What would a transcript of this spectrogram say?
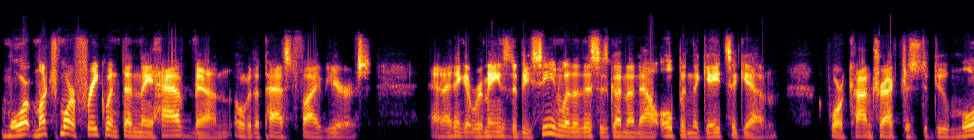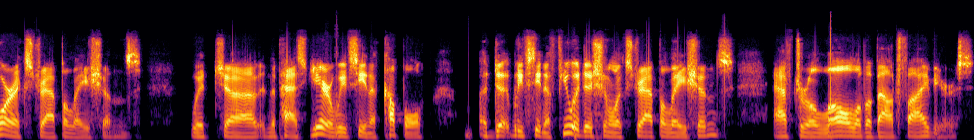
more, much more frequent than they have been over the past five years. And I think it remains to be seen whether this is going to now open the gates again for contractors to do more extrapolations, which uh, in the past year we've seen a couple. We've seen a few additional extrapolations after a lull of about five years.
